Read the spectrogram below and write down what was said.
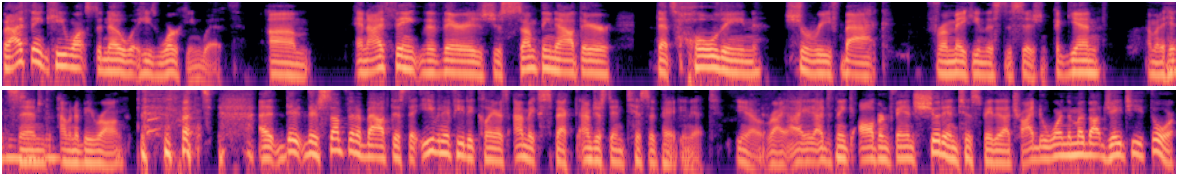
But I think he wants to know what he's working with. Um, and I think that there is just something out there that's holding Sharife back from making this decision. Again, I'm going to hit send. I'm going to be wrong, but uh, there, there's something about this that even if he declares, I'm expect, I'm just anticipating it. You know, right? I, I think Auburn fans should anticipate it. I tried to warn them about JT Thor,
